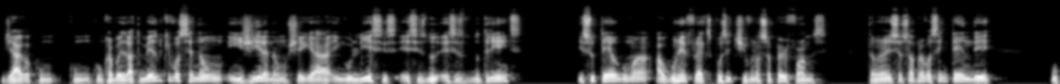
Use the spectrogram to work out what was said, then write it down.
de água com, com, com, carboidrato, mesmo que você não ingira, não chegue a engolir esses, esses, esses nutrientes, isso tem alguma, algum reflexo positivo na sua performance. Então isso é só para você entender o,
